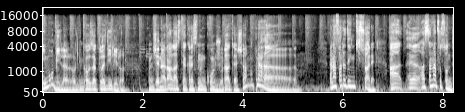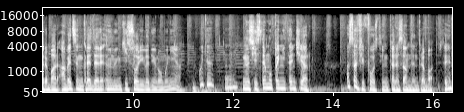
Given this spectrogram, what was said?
imobilelor, din cauza clădirilor. În general, astea care sunt înconjurate așa, nu prea... În afară de închisoare. A, a, asta n-a fost o întrebare. Aveți încredere în închisorile din România? Uite, în sistemul penitenciar. Asta ar fi fost interesant de întrebat, știi?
